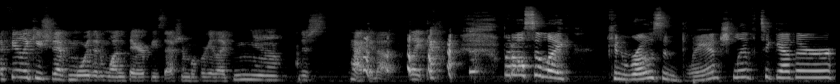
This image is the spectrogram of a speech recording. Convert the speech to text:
I feel like you should have more than one therapy session before you're like, yeah, just pack it up. Like, But also, like, can Rose and Blanche live together?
